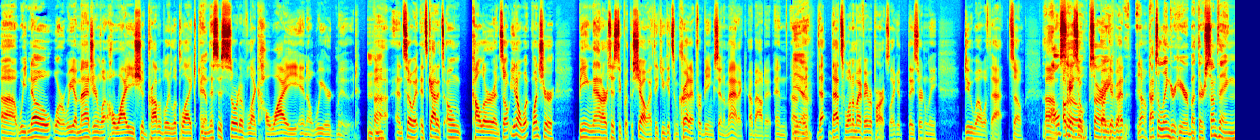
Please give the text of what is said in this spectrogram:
uh, we know or we imagine what Hawaii should probably look like, and yep. this is sort of like Hawaii in a weird mood, mm-hmm. uh, and so it, it's got its own color, and so you know w- once you're being that artistic with the show, I think you get some credit for being cinematic about it, and uh, yeah. they, that that's one of my favorite parts. Like it, they certainly do well with that. So, um, also, okay, so sorry, oh, yeah, go ahead. No, not to linger here, but there's something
